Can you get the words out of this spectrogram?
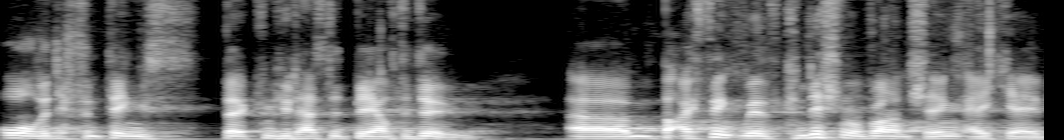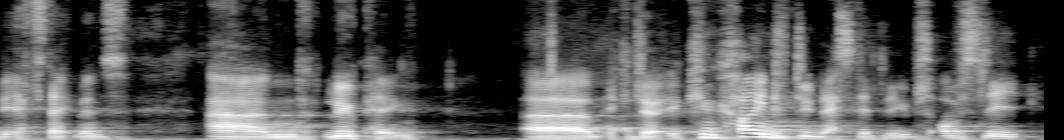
all the different things that a computer has to be able to do. Um, but I think with conditional branching, aka the if statements, and looping, um, it can do it. It can kind of do nested loops. Obviously,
